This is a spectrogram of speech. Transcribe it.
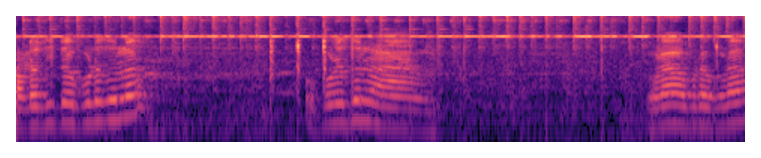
আরতিটা উপরে তোলো। উপরে তোলো ঘোরা ঘোরাও, উপরে ঘোরাও।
